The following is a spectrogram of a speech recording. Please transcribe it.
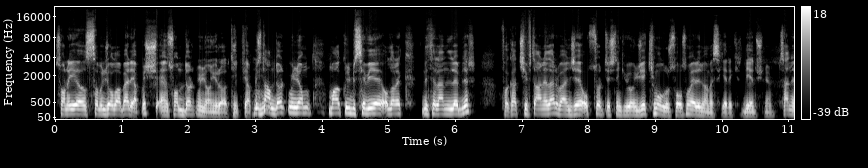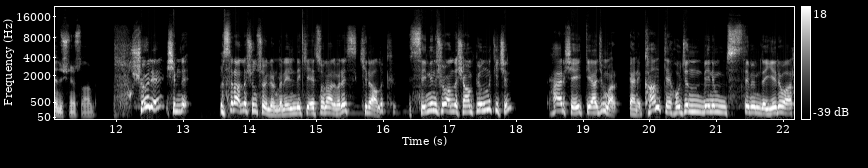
Sonra Yağız Sabuncuoğlu haber yapmış. En son 4 milyon euro teklif yapmış. Tamam 4 milyon makul bir seviye olarak nitelendirilebilir. Fakat çift taneler bence 34 yaşındaki bir oyuncuya kim olursa olsun verilmemesi gerekir diye düşünüyorum. Sen ne düşünüyorsun abi? Şöyle şimdi ısrarla şunu söylüyorum ben elindeki Edson Alvarez kiralık. Senin şu anda şampiyonluk için her şeye ihtiyacın var. Yani Kante hocanın benim sistemimde yeri var.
